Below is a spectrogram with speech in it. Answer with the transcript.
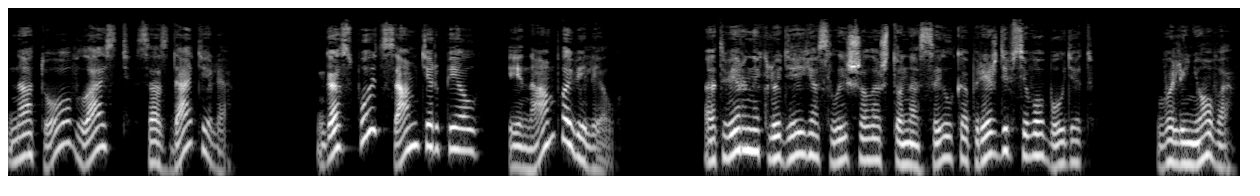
На то власть Создателя. Господь сам терпел и нам повелел. От верных людей я слышала, что насылка прежде всего будет Валенева,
